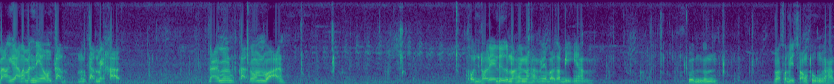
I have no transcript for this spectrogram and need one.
บางอย่างแล้วมันเหนียวมันกัด มันกัดไม่ขาดแต่อันมันกัดมันหวาน คนอยู่ทะเลลึกเนาะเห็นไหมครับนี่วาซาบิเงี้ครับกุ้นนุ่นวาซาบิสองถุงนะครับ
